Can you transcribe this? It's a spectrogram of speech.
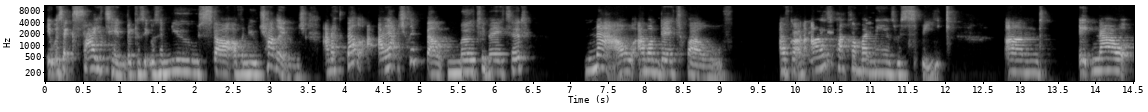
it was exciting because it was a new start of a new challenge. And I felt, I actually felt motivated. Now I'm on day 12. I've got an ice pack on my knee as we speak. And it now,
